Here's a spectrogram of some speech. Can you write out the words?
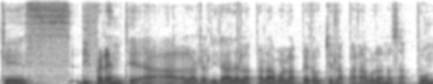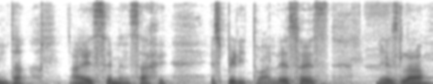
que es diferente a, la realidad de la parábola, pero que la parábola nos apunta a ese mensaje espiritual. Esa es, es la,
